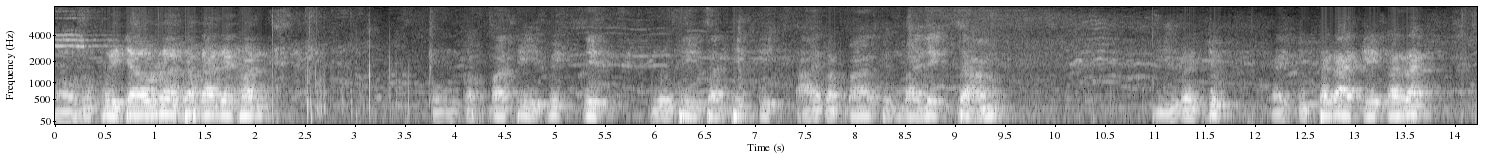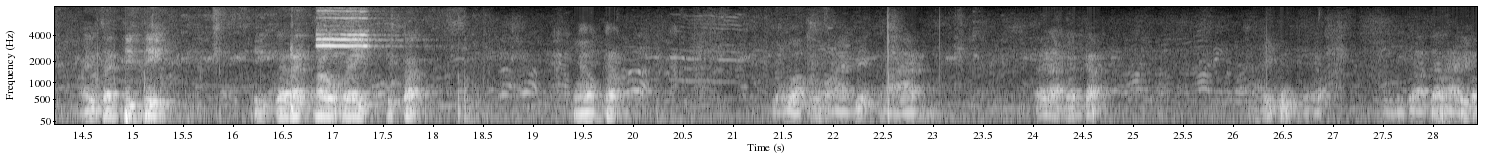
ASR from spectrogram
อาลูกคุยเจ้าเริ่มทำการแข่งขันตรงกับมาที่วิสิตอยู่ที่สันทิติตายกลับมาถึงหมายเลขสามมีระยุทธ์ไอ้ติดทางด้านเอกรัตน์ไอ้สันทิติเอกรัตน์เข้าไปสกัดออกครับจังหวะเข้ามาเยกขาแล้วเหมือนกับหายปุ่มนะครับ ตรงนี้ก็อันตรายก็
